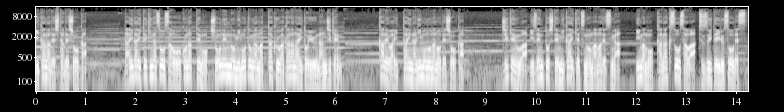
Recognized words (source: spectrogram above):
いかがでしたでしょうか？大々的な捜査を行っても少年の身元が全くわからないという難事件。彼は一体何者なのでしょうか？事件は依然として未解決のままですが、今も科学捜査は続いているそうです。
